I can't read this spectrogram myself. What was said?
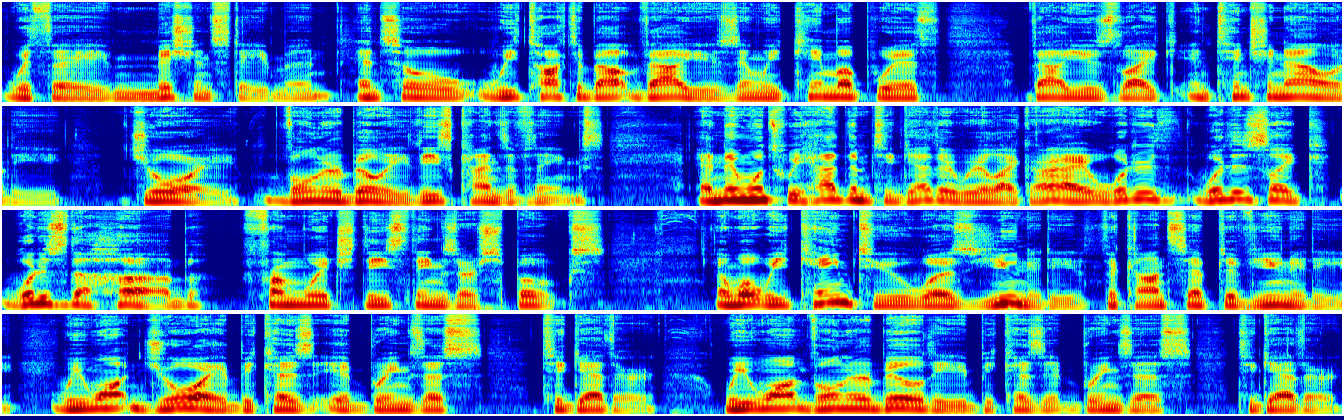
with a mission statement, and so we talked about values, and we came up with values like intentionality, joy, vulnerability, these kinds of things. And then once we had them together, we were like, all right, what are what is like what is the hub from which these things are spokes? And what we came to was unity, the concept of unity. We want joy because it brings us together. We want vulnerability because it brings us together.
